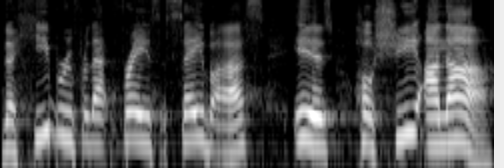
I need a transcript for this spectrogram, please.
The Hebrew for that phrase, save us, is Hoshi'ana,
